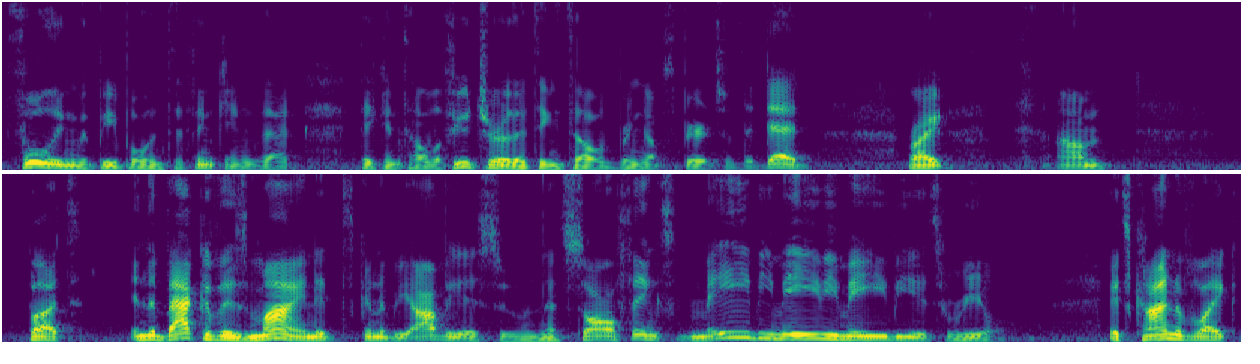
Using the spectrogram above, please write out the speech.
fooling the people into thinking that they can tell the future, that they can tell, bring up spirits of the dead, right? Um, but in the back of his mind, it's going to be obvious soon that Saul thinks maybe, maybe, maybe it's real. It's kind of like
